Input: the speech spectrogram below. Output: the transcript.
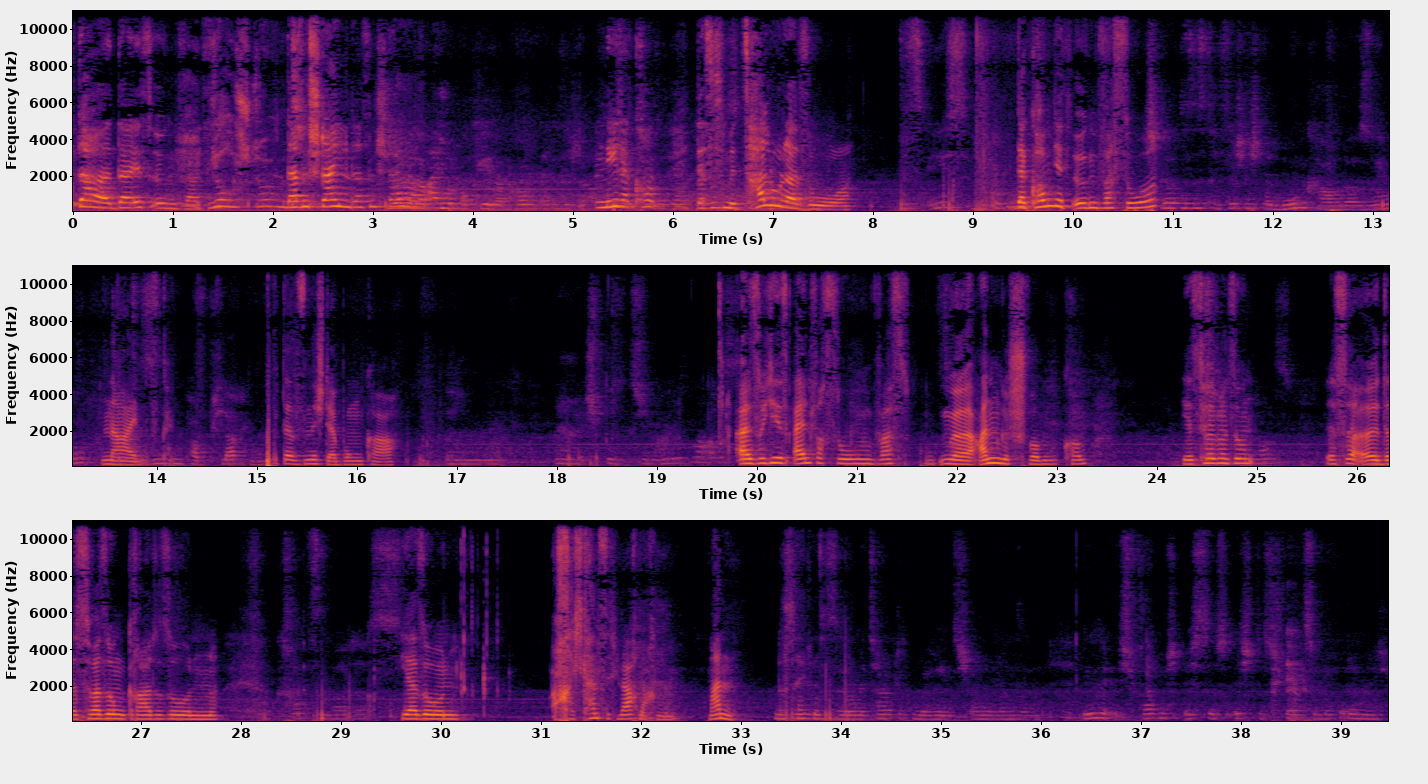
Da, da ist irgendwas. Jo, stimmt. Da sind Steine, da sind ja, Steine da auf einmal. kommt, okay, da kommt endlich. Da. Nee, da kommt. Das ist Metall oder so. Das ist. Da kommt jetzt irgendwas so. Ich glaube, das ist tatsächlich der Bunker oder so. Nein, Das sind ein paar Platten. das ist nicht der Bunker. Ähm, ja, ich positioniere das mal. Also hier ist einfach so was äh, angeschwommen gekommen. Jetzt hört man so ein. Das war, äh, das war so ein gerade so ein. Ja, so ein. Ach, ich kann es nicht nachmachen. Mann. Das Diese heißt es. Metallplatten bewegen sich alle langsam. Junge, ich frage mich, ist das echt das schwarze Loch oder nicht?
